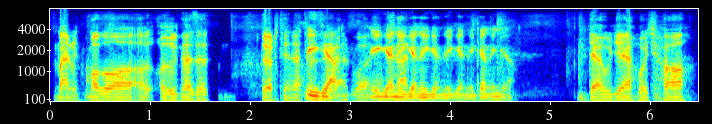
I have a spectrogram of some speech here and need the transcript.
mármint maga az úgynevezett történet. Igen, igen, igen, igen, igen, igen, igen. De ugye, hogyha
